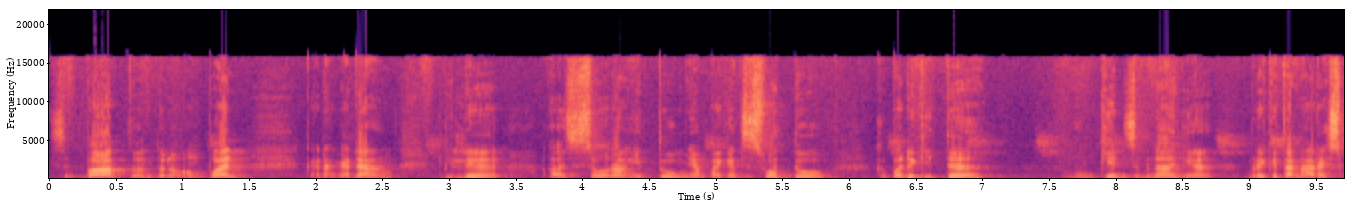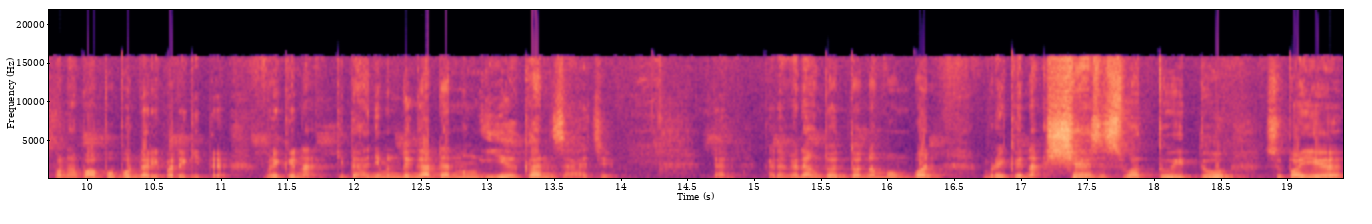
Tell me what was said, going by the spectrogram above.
Sebab tuan-tuan dan puan, kadang-kadang bila uh, seseorang itu menyampaikan sesuatu kepada kita, mungkin sebenarnya mereka tak nak respon apa-apa pun daripada kita. Mereka nak kita hanya mendengar dan mengiyakan sahaja. Dan kadang-kadang tuan-tuan dan puan, mereka nak share sesuatu itu supaya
